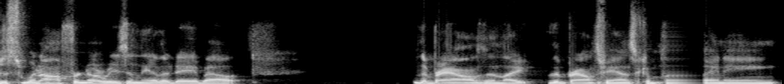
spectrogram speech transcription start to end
just went off for no reason the other day about the Browns and like the Browns fans complaining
